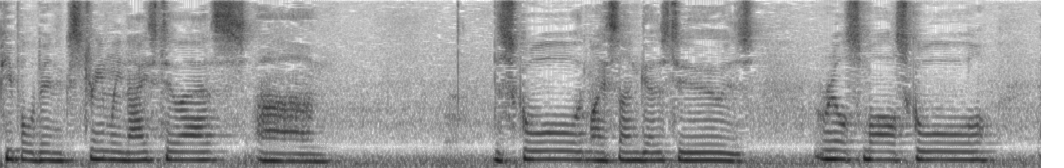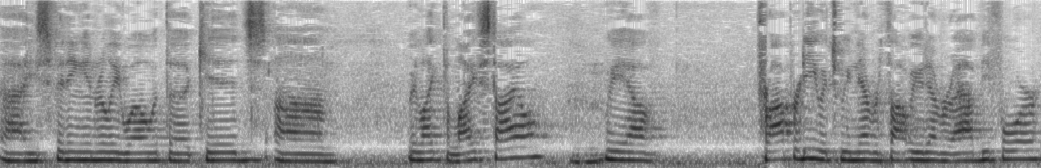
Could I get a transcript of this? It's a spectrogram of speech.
People have been extremely nice to us. Um, the school that my son goes to is a real small school. Uh, he's fitting in really well with the kids. Um, we like the lifestyle. We have property which we never thought we would ever have before.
